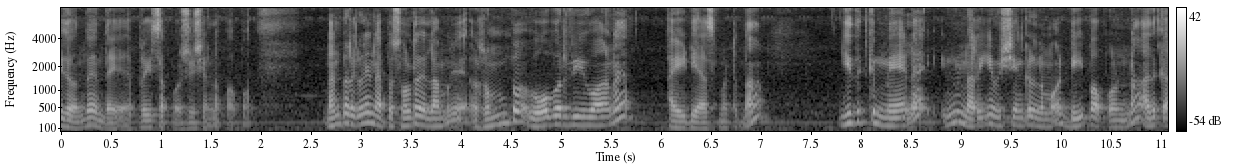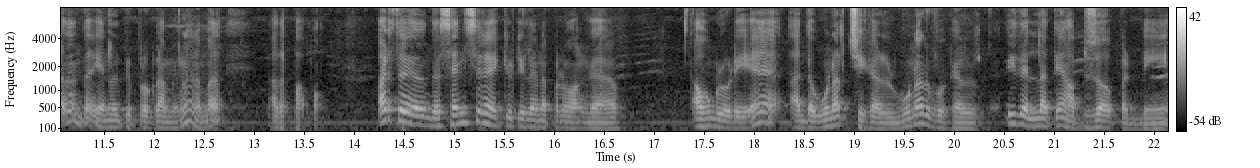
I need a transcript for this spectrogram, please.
இது வந்து இந்த ப்ரீசப்போசிஷனில் பார்ப்போம். நண்பர்களே நான் இப்போ சொல்கிறது எல்லாமே ரொம்ப ஓவர்வியூவான ஐடியாஸ் மட்டும்தான். இதுக்கு மேலே இன்னும் நிறைய விஷயங்கள் நம்ம டீப்பாக போகணுன்னா அதுக்காக அந்த என்எல்பி ப்ரோக்ராமிங்கில் நம்ம அதை பார்ப்போம். அடுத்து இந்த சென்சரி ஆக்டிவிட்டியில் என்ன பண்ணுவாங்க? அவங்களுடைய அந்த உணர்ச்சிகள் உணர்வுகள் இது எல்லாத்தையும் அப்சர்வ் பண்ணி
